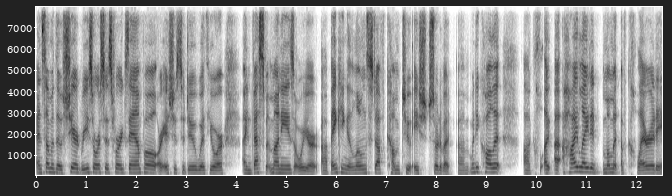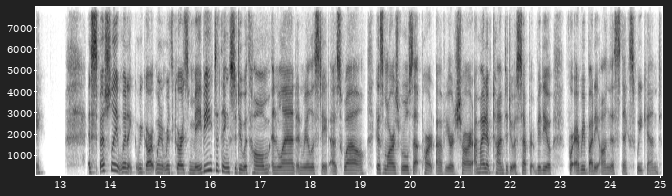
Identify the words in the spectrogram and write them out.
And some of those shared resources, for example, or issues to do with your investment monies or your uh, banking and loan stuff come to a sh- sort of a um, what do you call it a, a, a, highlighted moment of clarity especially when it regard when it regards maybe to things to do with home and land and real estate as well, because Mars rules that part of your chart. I might have time to do a separate video for everybody on this next weekend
